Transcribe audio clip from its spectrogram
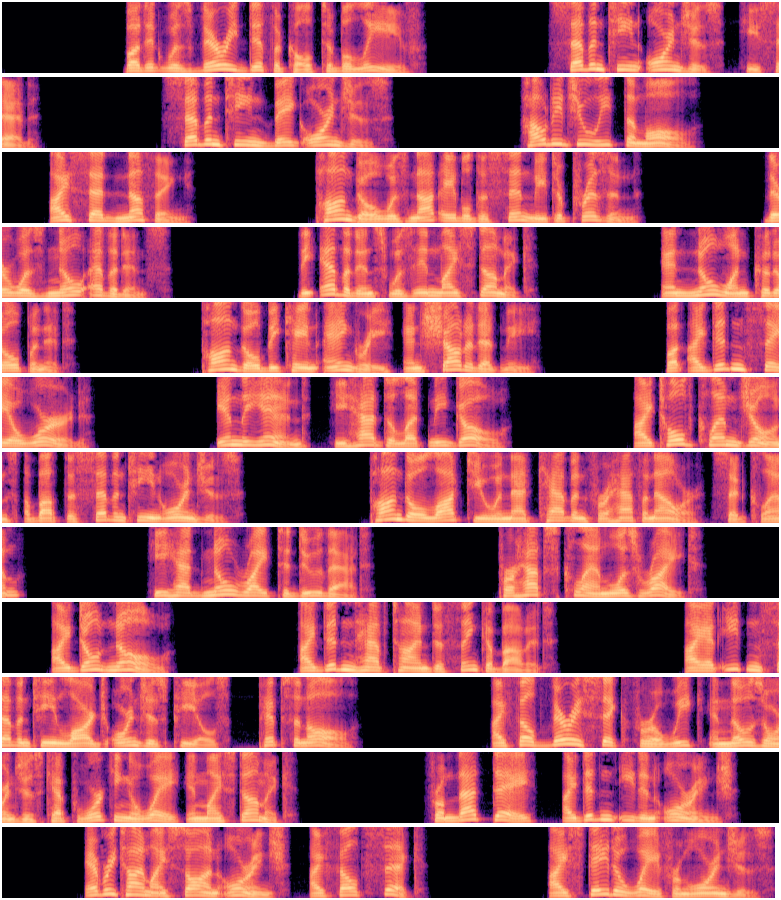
But it was very difficult to believe. Seventeen oranges, he said. Seventeen big oranges. How did you eat them all? I said nothing. Pongo was not able to send me to prison. There was no evidence. The evidence was in my stomach. And no one could open it. Pongo became angry and shouted at me. But I didn't say a word. In the end, he had to let me go. I told Clem Jones about the 17 oranges. Pongo locked you in that cabin for half an hour, said Clem. He had no right to do that. Perhaps Clem was right. I don't know. I didn't have time to think about it. I had eaten 17 large oranges peels, pips and all. I felt very sick for a week and those oranges kept working away in my stomach. From that day, I didn't eat an orange. Every time I saw an orange, I felt sick. I stayed away from oranges.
